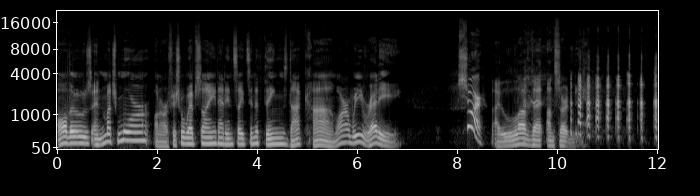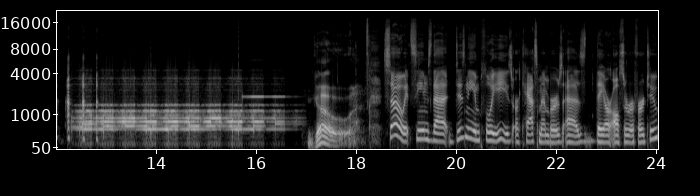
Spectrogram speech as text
all those and much more on our official website at insightsintothings.com. Are we ready? Sure. I love that uncertainty. Go. So it seems that Disney employees or cast members, as they are also referred to,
